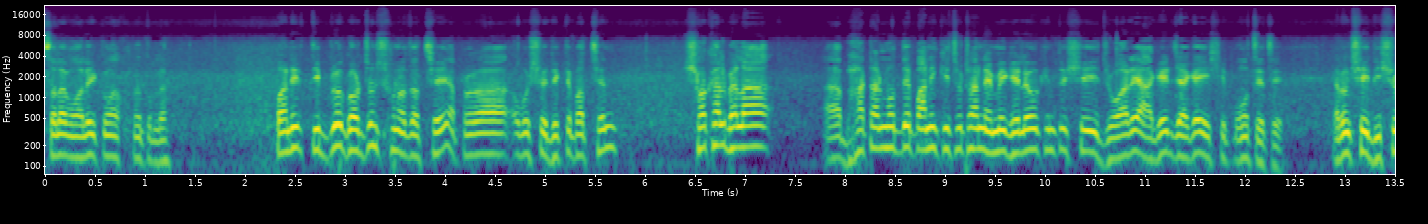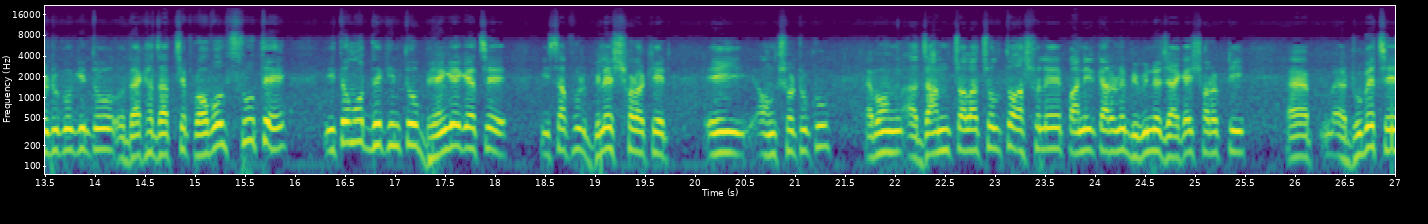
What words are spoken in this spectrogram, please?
আসসালামু আলাইকুম রহমতুল্লাহ পানির তীব্র গর্জন শোনা যাচ্ছে, আপনারা অবশ্যই দেখতে পাচ্ছেন। সকালবেলা ভাটার মধ্যে পানি কিছুটা নেমে গেলেও কিন্তু সেই জোয়ারে আগের জায়গায় এসে পৌঁছেছে। এবং সেই দৃশ্যটুকু কিন্তু দেখা যাচ্ছে, প্রবল স্রোতে ইতোমধ্যে কিন্তু ভেঙে গেছে ইসাফুর বিলেশ সড়কের এই অংশটুকু। এবং যান চলাচল তো আসলে পানির কারণে বিভিন্ন জায়গায় সড়কটি ডুবেছে,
